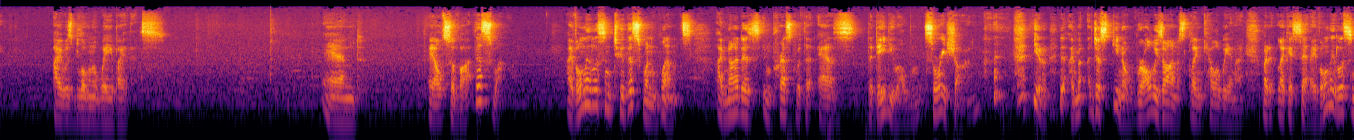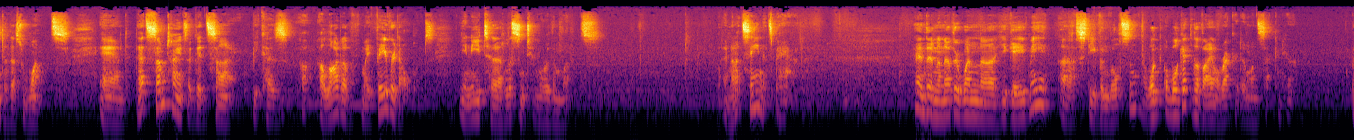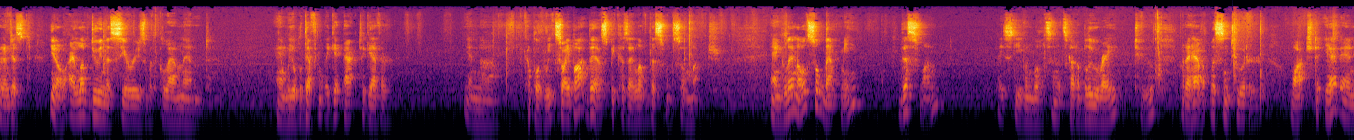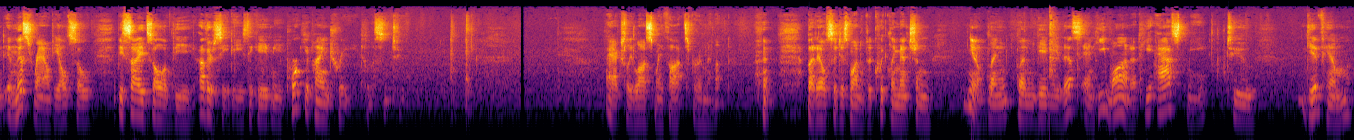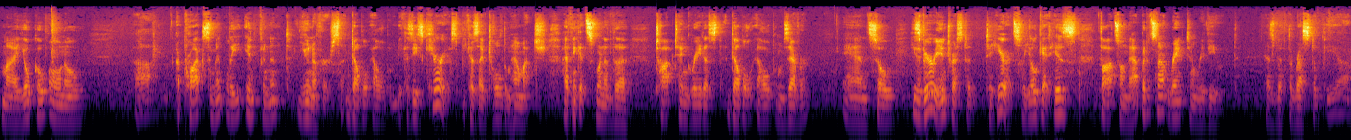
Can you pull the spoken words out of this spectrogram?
I was blown away by this. And I also bought this one. I've only listened to this one once. I'm not as impressed with it as the debut album, Sorry Sean. you know, I'm just, you know, we're always honest, Glenn Kellaway and I. But like I said, I've only listened to this once. And that's sometimes a good sign because a lot of my favorite albums you need to listen to more than once. I'm not saying it's bad. And then another one uh, he gave me, uh, Steven Wilson. We'll, we'll get to the vinyl record in one second here. But I'm just, you know, I love doing this series with Glenn and and we will definitely get back together in uh, a couple of weeks. So I bought this because I love this one so much. And Glenn also lent me this one by Steven Wilson. It's got a Blu-ray too, but I haven't listened to it or watched it yet. And in this round, he also, besides all of the other CDs, he gave me Porcupine Tree to listen to. I actually lost my thoughts for a minute. but I also just wanted to quickly mention, you know, Glenn, Glenn gave me this, and he wanted, he asked me to give him my Yoko Ono uh, approximately infinite universe double album because he's curious because I've told him how much. I think it's one of the top 10 greatest double albums ever and so he's very interested to hear it so you'll get his thoughts on that but it's not ranked and reviewed as with the rest of the uh,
